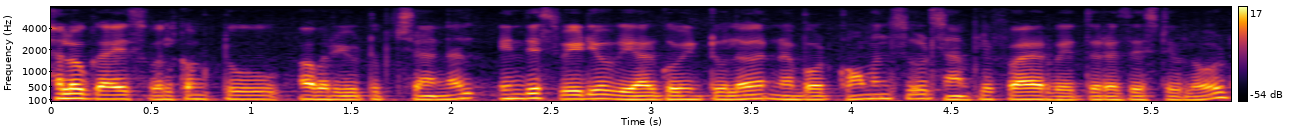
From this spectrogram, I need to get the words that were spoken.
Hello guys, welcome to our YouTube channel. In this video we are going to learn about common source amplifier with resistive load.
